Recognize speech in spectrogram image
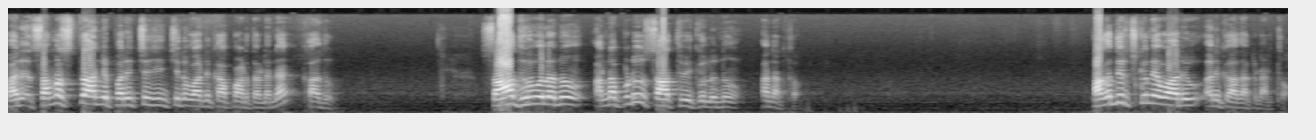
పరి సమస్తాన్ని పరిత్యజించిన వాడిని కాపాడతాడనా? కాదు. సాధువులను అన్నప్పుడు సాత్వికులను అని అర్థం. పగ తీర్చుకునేవారు అని కాదు అక్కడ అర్థం.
